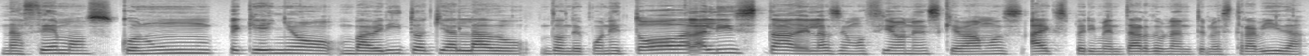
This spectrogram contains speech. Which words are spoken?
nacemos con un pequeño baberito aquí al lado donde pone toda la lista de las emociones que vamos a experimentar durante nuestra vida.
